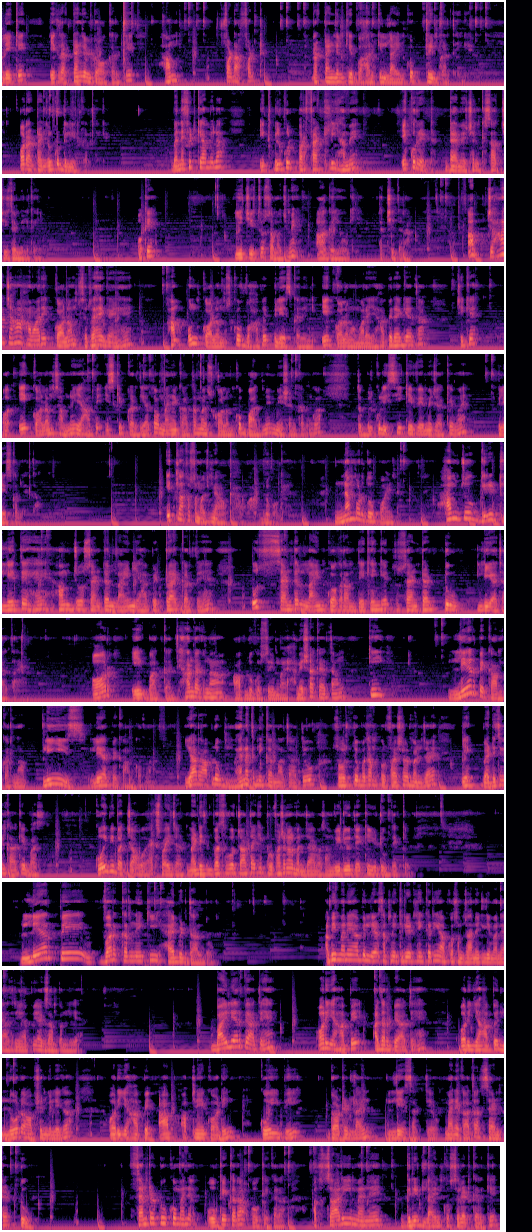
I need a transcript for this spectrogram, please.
लेके एक रेक्टेंगल ड्रॉ करके हम फटाफट रेक्टेंगल के बाहर की लाइन को ट्रिम कर देंगे और रेक्टेंगल को डिलीट कर देंगे। बेनिफिट क्या मिला? एक बिल्कुल परफेक्टली हमें एक्यूरेट डायमेंशन के साथ चीज़ें मिल गई। ओके ये चीज़ तो समझ में आ गई होगी अच्छी तरह। अब जहाँ जहाँ हमारे कॉलम्स रह गए हैं, हम उन कॉलम्स को वहाँ पे प्लेस करेंगे। एक कॉलम हमारा यहाँ पे रह गया था, ठीक है? और एक कॉलम्स हमने यहाँ पे स्किप कर दिया था और मैंने कहा था, मैं उस कॉलम को बाद में मेंशन करूँगा। तो बिल्कुल इसी के वे में जाके मैं प्लेस कर लेता हूँ। इतना तो समझ में आ गया होगा हम लोगों के। नंबर दो पॉइंट हम जो ग्रिड लेते हैं, हम जो सेंटर लाइन यहाँ पे ट्राई करते हैं, उस सेंटर लाइन को अगर हम देखेंगे तो सेंटर टू लिया जाता है। और एक बात का ध्यान रखना, आप लोगों से मैं हमेशा कहता हूँ कि लेयर पे काम करना प्लीज़ लेयर पे काम करना। यार, आप लोग मेहनत नहीं करना चाहते हो, सोचते हो बस हम प्रोफेशनल बन जाए, एक मेडिसिन खा के बस। कोई भी बच्चा हो एक्स वाई जेड मेडिसिन बस वो चाहता है कि प्रोफेशनल बन जाए बस, हम वीडियो देख के यूट्यूब देख के। लेयर पे वर्क करने की हैबिट डाल दो। अभी मैंने यहाँ पे लेयर्स अपनी क्रिएट नहीं करी आपको समझाने के लिए मैंने आज यहाँ पे एग्जांपल लिया बाई लेयर पे आते हैं और यहाँ पे अदर पे आते हैं। और यहाँ पे लोड ऑप्शन मिलेगा और यहाँ पे आप अपने अकॉर्डिंग कोई भी डॉटेड लाइन ले सकते हो। मैंने कहा था सेंटर टू सेंटर टू को मैंने ओके करा ओके करा। अब सारी मैंने ग्रिड लाइन को सिलेक्ट करके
